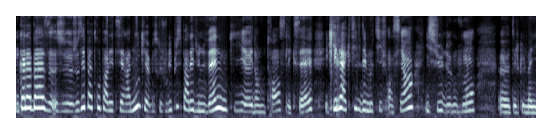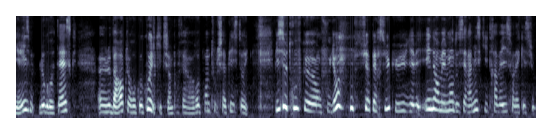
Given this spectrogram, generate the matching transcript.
Donc, à la base, je n'osais pas trop parler de céramique parce que je voulais plus parler d'une veine qui est dans l'outrance, l'excès et qui réactive des motifs anciens issus de mouvements euh, tels que le maniérisme, le grotesque, euh, le baroque, le rococo et le kitsch, hein, pour faire reprendre tout le chapelet historique. Puis il se trouve qu'en fouillant, je suis aperçu qu'il y avait énormément de céramistes qui travaillaient sur la question.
